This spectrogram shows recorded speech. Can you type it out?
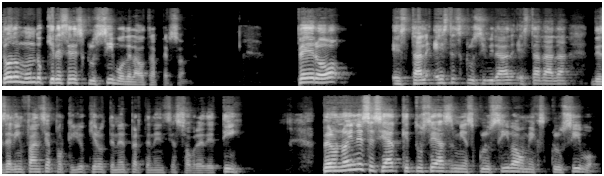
todo mundo quiere ser exclusivo de la otra persona. Pero esta exclusividad está dada desde la infancia porque yo quiero tener pertenencia sobre de ti. Pero no hay necesidad que tú seas mi exclusiva o mi exclusivo.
